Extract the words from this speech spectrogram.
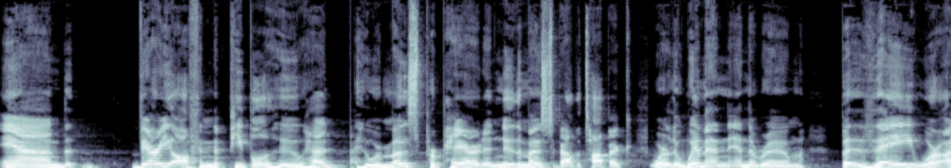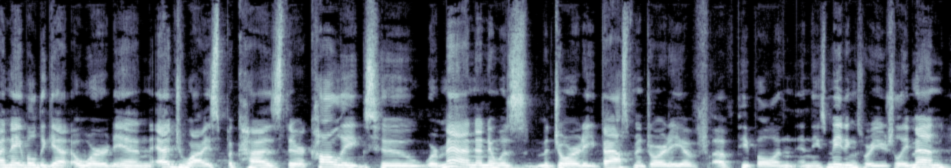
and very often the people who had who were most prepared and knew the most about the topic were the women in the room but they were unable to get a word in edgewise because their colleagues who were men, and it was majority, vast majority of, of people in, in these meetings were usually men,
